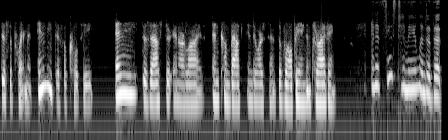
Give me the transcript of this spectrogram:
disappointment, any difficulty, any disaster in our lives and come back into our sense of well being and thriving. And it seems to me, Linda, that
